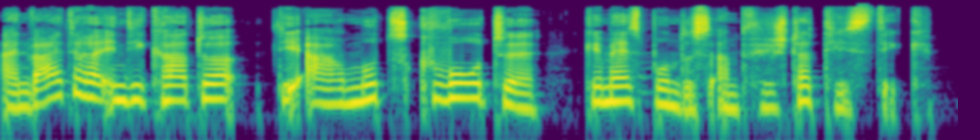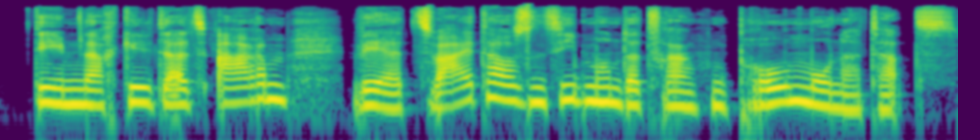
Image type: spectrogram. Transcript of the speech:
Ein weiterer Indikator die Armutsquote gemäß Bundesamt für Statistik. Demnach gilt als arm, wer 2700 Franken pro Monat hat.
